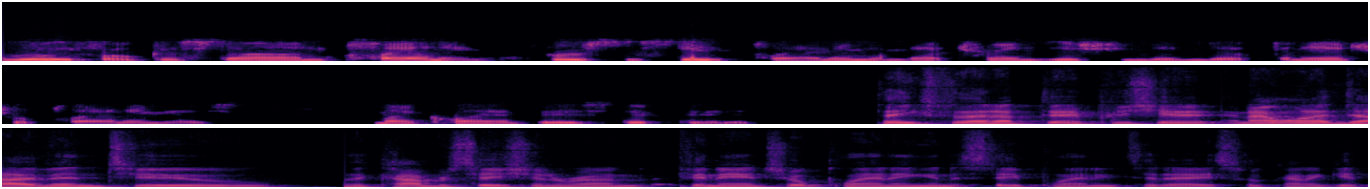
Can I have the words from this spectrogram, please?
Really focused on planning, first estate planning, and that transitioned into financial planning as my client base dictated. Thanks for that update. I appreciate it. And I want to dive into the conversation around financial planning and estate planning today. So, kind of get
